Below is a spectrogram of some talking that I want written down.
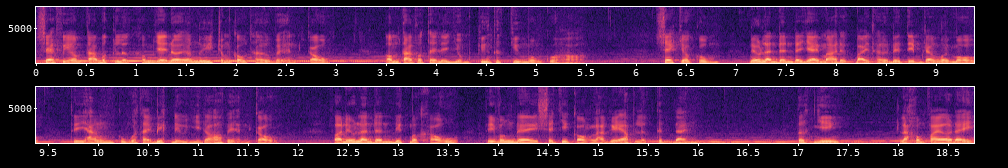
Xét vì ông ta bất lực không giải nổi ẩn ý trong câu thơ về hình cầu ông ta có thể lợi dụng kiến thức chuyên môn của họ. Xét cho cùng, nếu Landon đã giải mã được bài thơ để tìm ra ngôi mộ, thì hắn cũng có thể biết điều gì đó về hình cầu. Và nếu Landon biết mật khẩu, thì vấn đề sẽ chỉ còn là gây áp lực thích đáng. Tất nhiên là không phải ở đây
